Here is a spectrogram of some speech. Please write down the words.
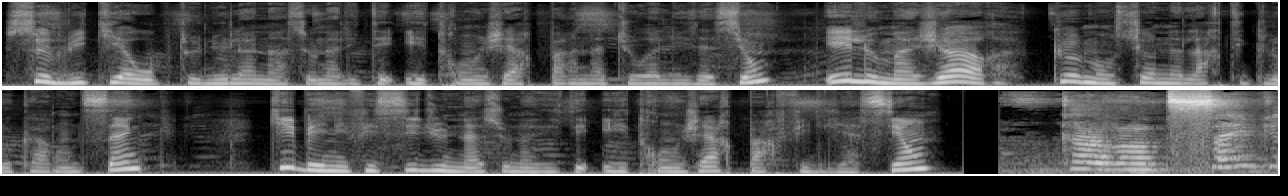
celui qui a obtenu la nationalité étrangère par naturalisation, et le majeur que mentionne l'article 45, qui bénéficie d'une nationalité étrangère par filiation. 45,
